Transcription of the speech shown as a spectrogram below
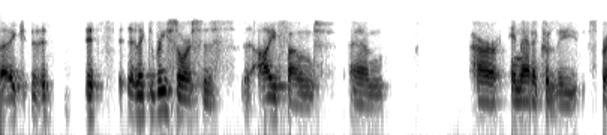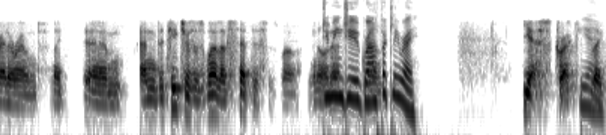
like it, it's like the resources I found um, are inadequately spread around. Like, um, and the teachers as well have said this as well. You know, Do you mean um, geographically, Ray? Yes, correct. Yeah, Like,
